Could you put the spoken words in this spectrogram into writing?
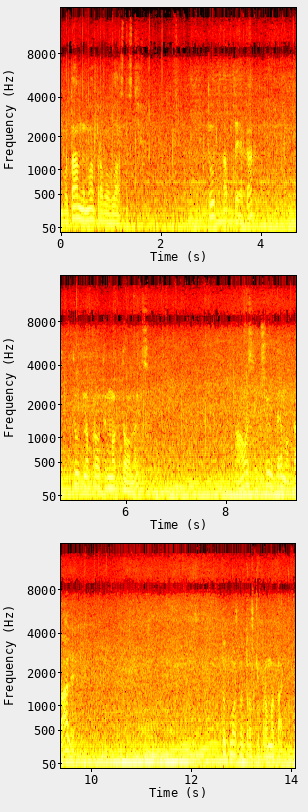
бо там нема права власності. Тут аптека, тут напроти Макдональдс. А ось якщо йдемо далі, тут можна трошки промотати.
